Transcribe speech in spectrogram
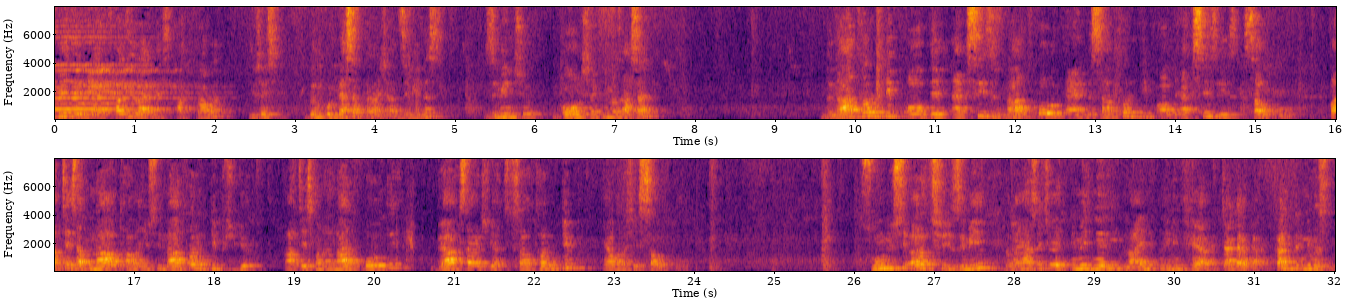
इमेजनरी लाइन फर्जी लाइन यह बिल्कुल नेसफ करान जमीनस, ज़मीन गोल शक्ल मज The northern tip of the axis is north pole and the southern tip of the axis is south pole. पत् नाव थवान युस टिप अत वन नॉर्थ पोल ते ब्याक साइड साउथर्न टिप या वन साउथ पोल सून अर्थ ज़मीन दपन हसा छ लाइन इन फेरन चक्कर कर कंटिन्यूअसली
